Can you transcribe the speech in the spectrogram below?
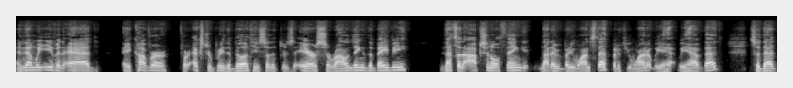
And then we even add a cover for extra breathability so that there's air surrounding the baby that's an optional thing. Not everybody wants that, but if you want it, we ha- we have that. So that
